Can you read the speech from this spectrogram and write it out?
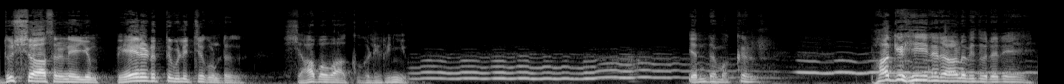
ദുശാസനെയും പേരെടുത്ത് വിളിച്ചുകൊണ്ട് ശാപവാക്കുകൾ എറിഞ്ഞു. എന്റെ മക്കൾ ഭാഗ്യഹീനരാണ് വിതുരരെ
